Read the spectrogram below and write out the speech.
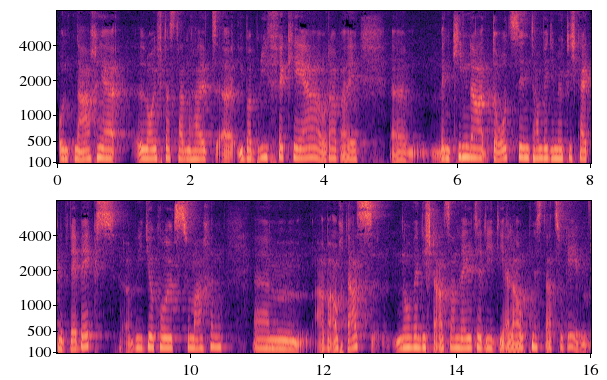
und nachher läuft das dann halt äh, über Briefverkehr oder bei wenn Kinder dort sind, haben wir die Möglichkeit mit WebEx äh, Videocalls zu machen. Ähm, aber auch das nur, wenn die Staatsanwälte die, die Erlaubnis dazu geben.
